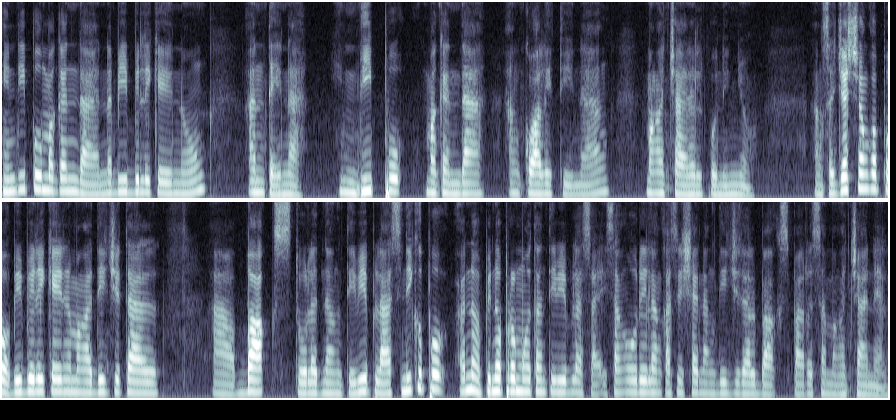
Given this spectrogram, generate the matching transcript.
hindi po maganda na bibili kayo nung antena. Hindi po maganda ang quality ng mga channel po ninyo. Ang suggestion ko po, bibili kayo ng mga digital uh, box tulad ng TV Plus. Hindi ko po ano, pinopromote ang TV Plus. Ha? Isang uri lang kasi siya ng digital box para sa mga channel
